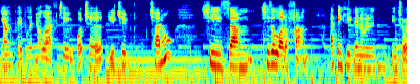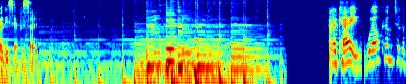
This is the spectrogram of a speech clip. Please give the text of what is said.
young people in your life to watch her YouTube channel. She's um, she's a lot of fun. I think you're going to enjoy this episode. Okay, welcome to the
